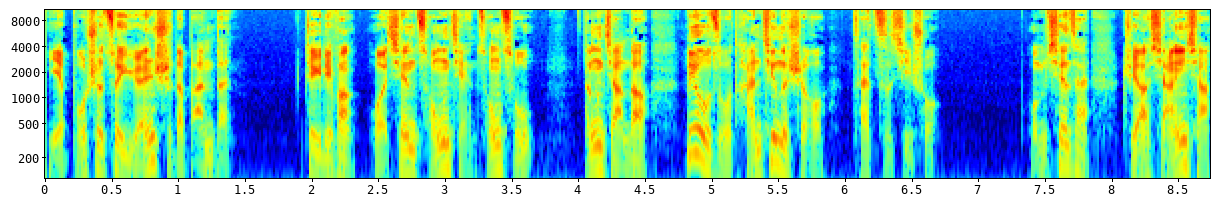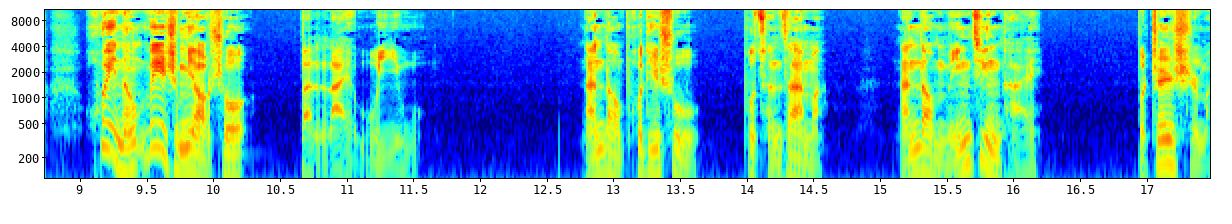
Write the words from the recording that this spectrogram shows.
也不是最原始的版本。这个地方我先从简从俗，等讲到六祖坛经的时候再仔细说。我们现在只要想一想，慧能为什么要说本来无一物？难道菩提树不存在吗？难道明镜台不真实吗？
